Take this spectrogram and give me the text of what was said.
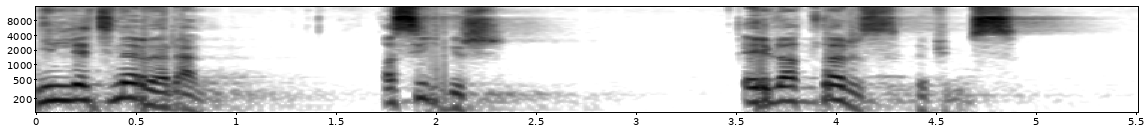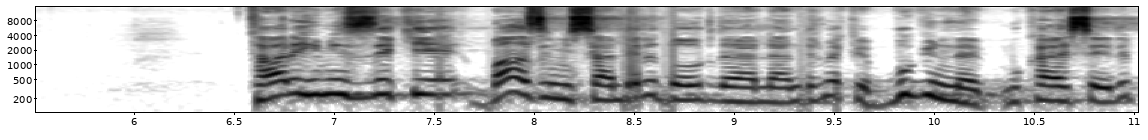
milletine veren asil bir evlatlarız hepimiz. Tarihimizdeki bazı misalleri doğru değerlendirmek ve bugünle mukayese edip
